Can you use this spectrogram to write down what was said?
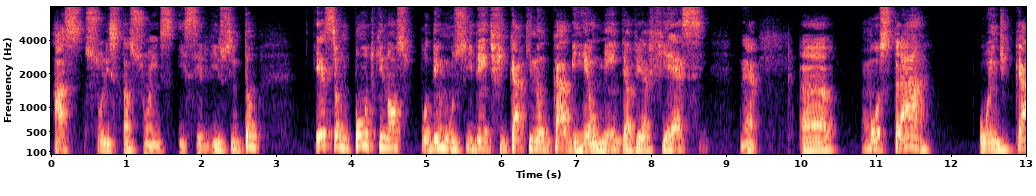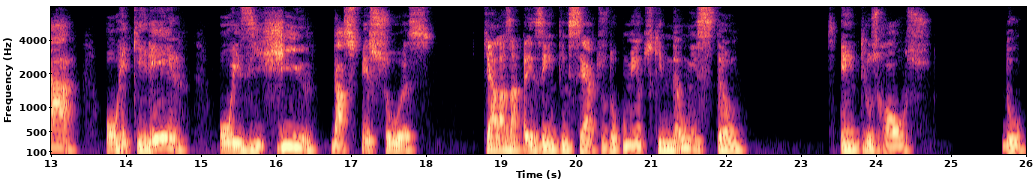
as solicitações e serviços. Então, esse é um ponto que nós podemos identificar que não cabe realmente a VFS, né? Uh, mostrar ou indicar ou requerer ou exigir das pessoas que elas apresentem certos documentos que não estão entre os rols do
